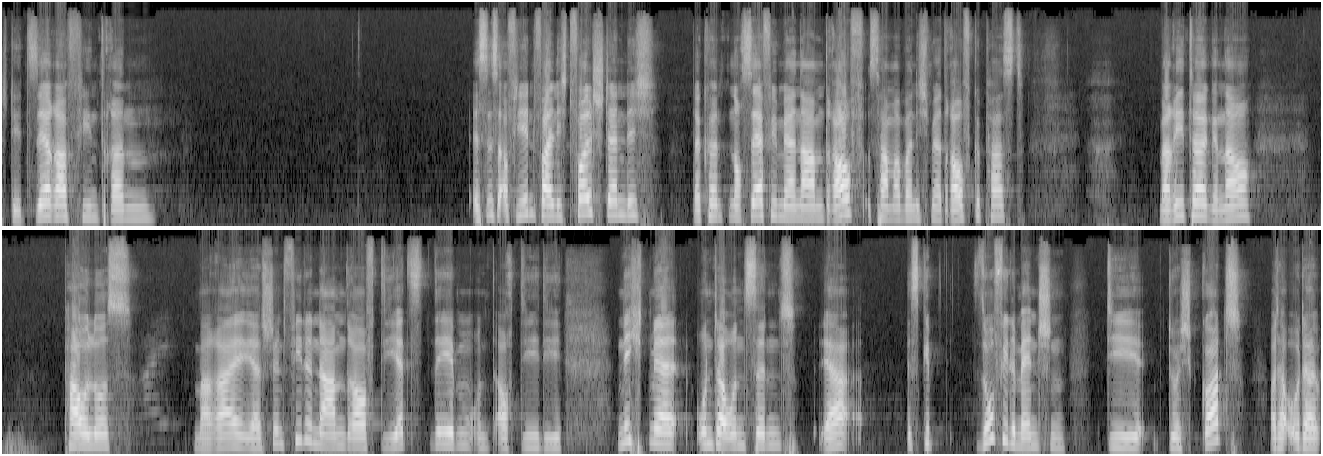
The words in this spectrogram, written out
steht Seraphin dran. Es ist auf jeden Fall nicht vollständig. Da könnten noch sehr viel mehr Namen drauf. Es haben aber nicht mehr draufgepasst. Marita, genau. Paulus, Marei, ja, es stehen viele Namen drauf, die jetzt leben und auch die, die nicht mehr unter uns sind. Ja, es gibt so viele Menschen, die durch Gott oder, oder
